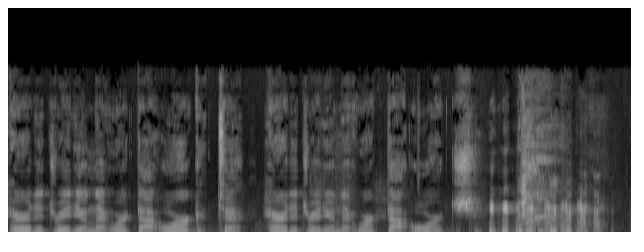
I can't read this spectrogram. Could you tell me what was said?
heritageradionetwork.org to heritageradionetwork.org.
